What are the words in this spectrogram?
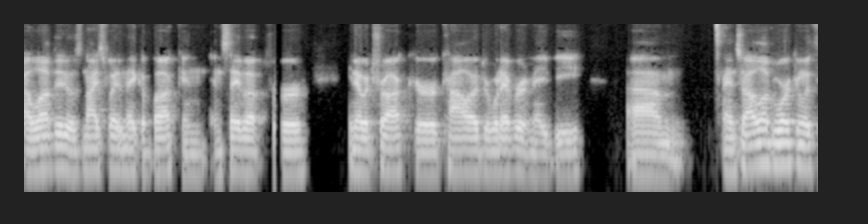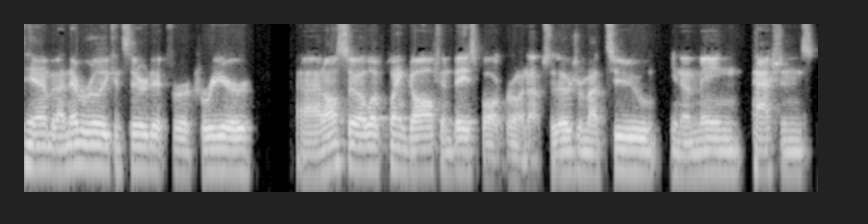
I loved it. It was a nice way to make a buck and and save up for you know a truck or college or whatever it may be. Um, and so I loved working with him, but I never really considered it for a career. Uh, and also, I love playing golf and baseball growing up. So those are my two, you know, main passions.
